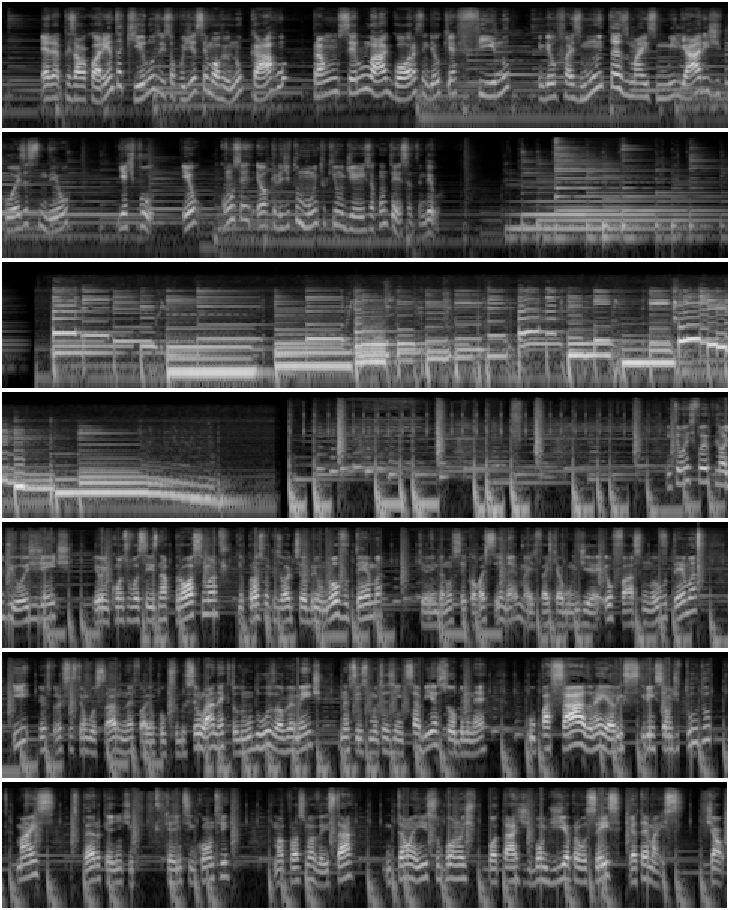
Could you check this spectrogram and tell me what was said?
era pesava 40 quilos e só podia ser móvel no carro para um celular agora, entendeu? Que é fino, entendeu? Faz muitas mais milhares de coisas, entendeu? E é tipo, eu, eu acredito muito que um dia isso aconteça, entendeu? Foi o episódio de hoje, gente. Eu encontro vocês na próxima, no próximo episódio sobre um novo tema, que eu ainda não sei qual vai ser, né? Mas vai que algum dia eu faça um novo tema. E eu espero que vocês tenham gostado, né? Falei um pouco sobre o celular, né? Que todo mundo usa, obviamente. Não sei se muita gente sabia sobre, né? O passado, né? E a invenção de tudo. Mas espero que a gente, que a gente se encontre uma próxima vez, tá? Então é isso. Boa noite, boa tarde, bom dia para vocês e até mais. Tchau.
